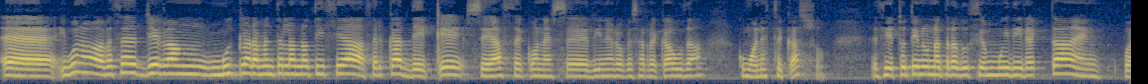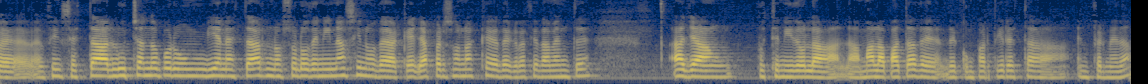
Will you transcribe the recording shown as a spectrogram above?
Eh, y bueno, a veces llegan muy claramente las noticias acerca de qué se hace con ese dinero que se recauda, como en este caso. Es decir, esto tiene una traducción muy directa en, pues, en fin, se está luchando por un bienestar no solo de Nina, sino de aquellas personas que desgraciadamente hayan pues tenido la, mala pata de, compartir esta enfermedad.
